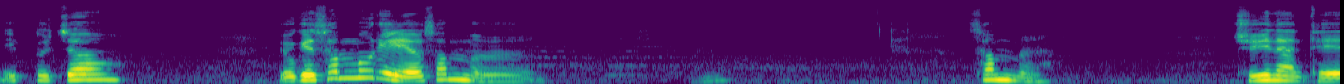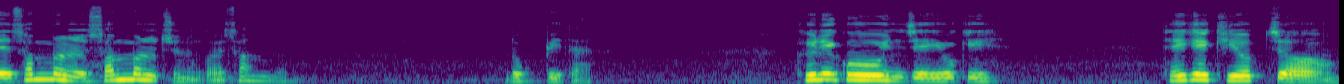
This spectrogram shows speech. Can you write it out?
이쁘죠? 요게 선물이에요 선물. 선물. 주인한테 선물 선물을 주는 거예요 선물. 녹비단 그리고 이제 여기 되게 귀엽죠?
